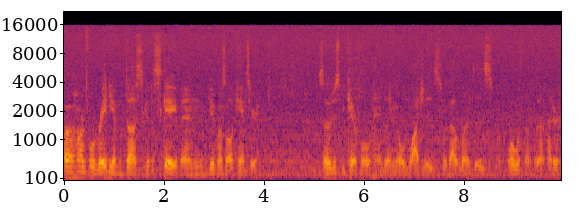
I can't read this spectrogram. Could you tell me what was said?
a harmful radium dust could escape and give us all cancer. So just be careful handling old watches without lenses, or with them for that matter.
